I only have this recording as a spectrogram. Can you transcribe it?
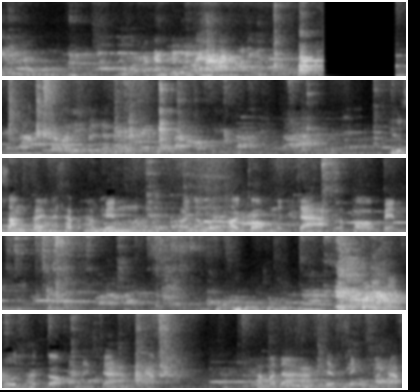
ที่สั่งไปนะครับอ่าเป็นหอยนางรมทอดกรอบหนึ่งจานแล้วก็เป็นซีฟู้ดทอดกรอบหนึ่งจานนะครับ ธรรมดาเจ็ดสิบนะครับ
